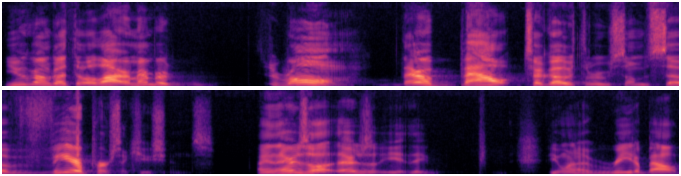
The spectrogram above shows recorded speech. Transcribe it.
you're going to go through a lot. Remember, Rome, they're about to go through some severe persecutions. I mean, there's a, there's, a, if you want to read about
